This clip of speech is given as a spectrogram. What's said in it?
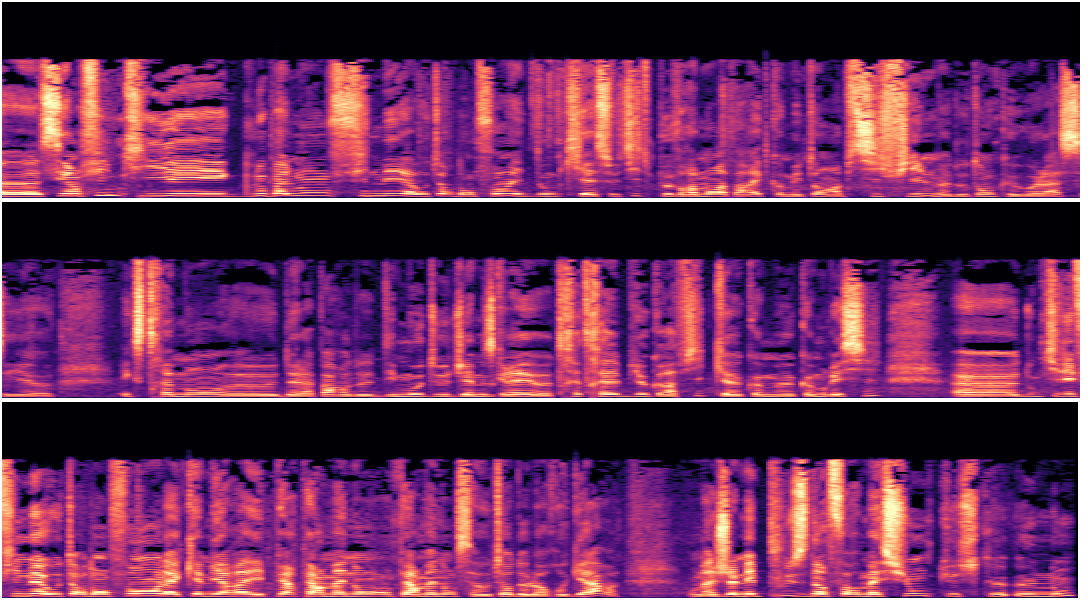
Euh, c'est un film qui est globalement filmé à hauteur d'enfant et donc qui à ce titre peut vraiment apparaître comme étant un petit film, d'autant que voilà c'est euh, extrêmement euh, de la part de- des mots de James Gray très très biographique comme, récit. Donc il est filmé à hauteur d'enfant, la caméra est en permanence à hauteur de leur regard. On n'a jamais plus d'informations que ce que eux n'ont.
